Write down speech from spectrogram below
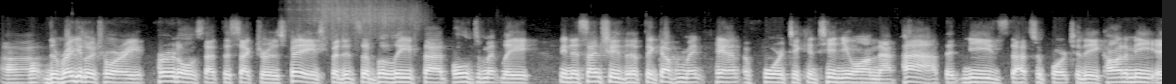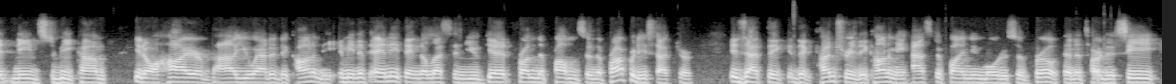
uh, the regulatory hurdles that the sector has faced, but it's a belief that ultimately I mean, essentially, that the government can't afford to continue on that path. It needs that support to the economy. It needs to become, you know, a higher value-added economy. I mean, if anything, the lesson you get from the problems in the property sector is that the the country, the economy, has to find new motors of growth, and it's hard to see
